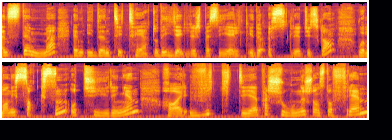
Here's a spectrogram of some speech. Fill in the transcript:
en stemme, en identitet. Og det gjelder spesielt i det østlige Tyskland, hvor man i Saksen og Tyringen har viktige personer som står frem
